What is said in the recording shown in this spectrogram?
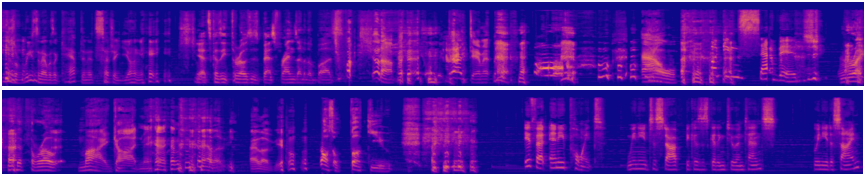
There's a reason I was a captain at such a young age. Yeah, it's because he throws his best friends under the bus. Fuck, shut up. God damn it. Ow. fucking savage. Right for the throat. My God, man. I love you. I love you. Also, fuck you. If at any point we need to stop because it's getting too intense, we need a sign.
